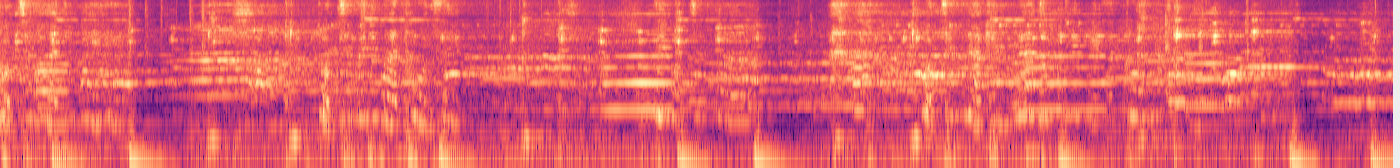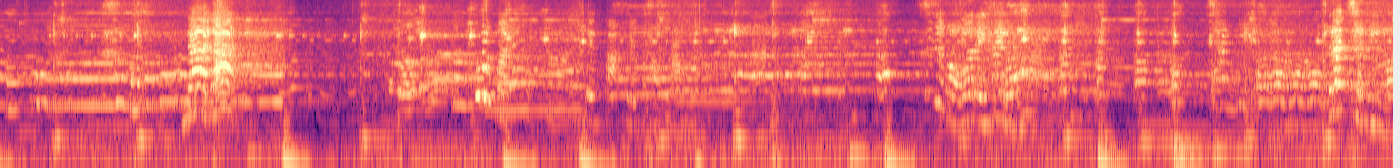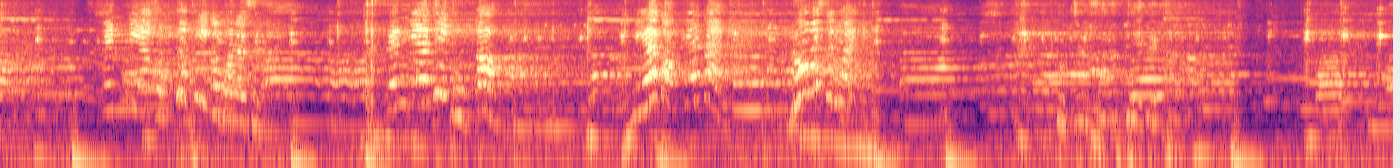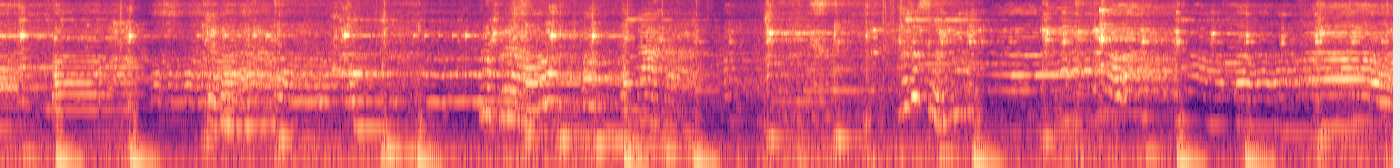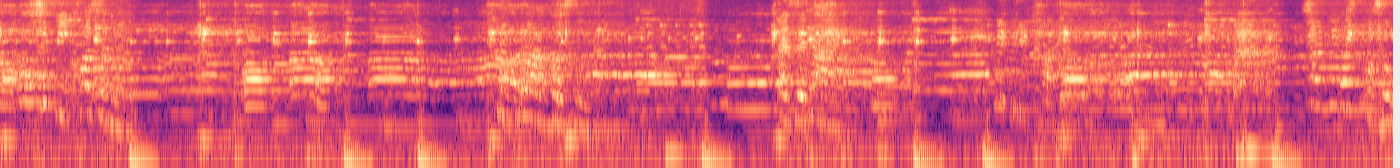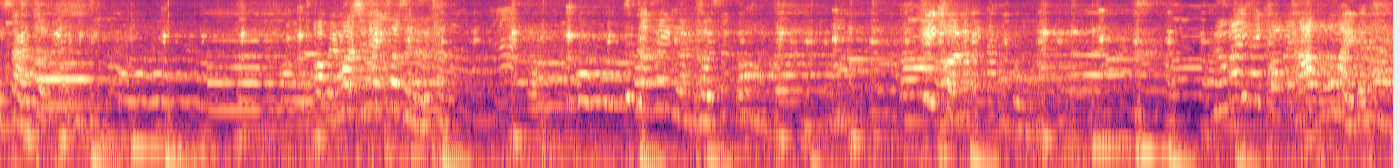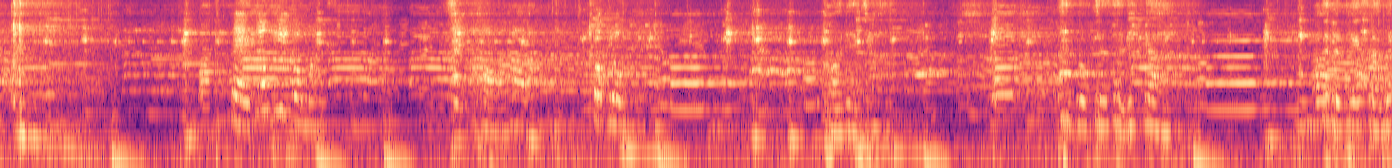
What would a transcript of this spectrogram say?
ผมจะมาที่นี่ผมจะไม่ได้มาทูลสิที่ผมฉันมาผมจะอยากเห็นหน้าเจ้าพี่เพียสักครั้น้าด้านพูดมาเต็มปากเต็มคำฉันจะบอกอะไรให้ฉันนี่ยรัชนี พี่กระมวลเลยสิ เป็นเมียที่ถูกต้อง เมียอกเมียแต่รู้ไหม่สวยผมจะทราบดีเลยค่ะ แต่เจ้าพี่โกมังฉันขอตกลงขอเดชะถึงบอกเจอสาริกาจะเป็นเพียงสาว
